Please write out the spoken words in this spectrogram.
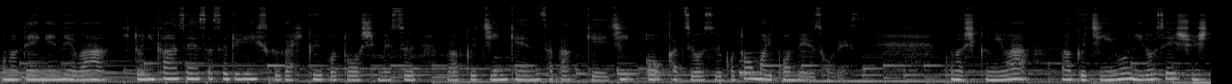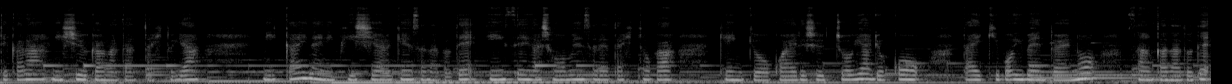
この提言では人に感染させるリスクが低いことを示すワクチン検査パッケージを活用することを盛り込んでいるそうです。この仕組みはワクチンを2度接種してから2週間が経った人や3日以内に PCR 検査などで陰性が証明された人が県境を越える出張や旅行大規模イベントへの参加などで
